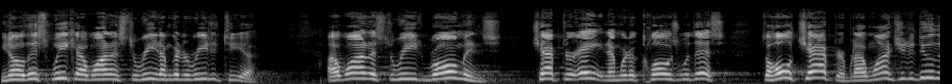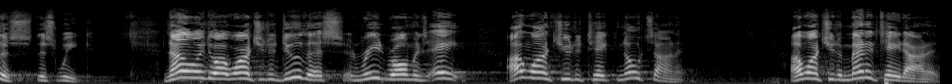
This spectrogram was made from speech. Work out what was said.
You know, this week I want us to read, I'm going to read it to you. I want us to read Romans chapter 8, and I'm going to close with this. It's a whole chapter, but I want you to do this this week. Not only do I want you to do this and read Romans 8, I want you to take notes on it. I want you to meditate on it.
